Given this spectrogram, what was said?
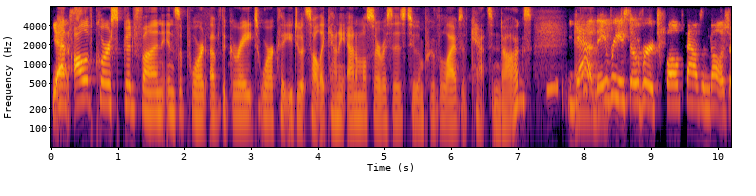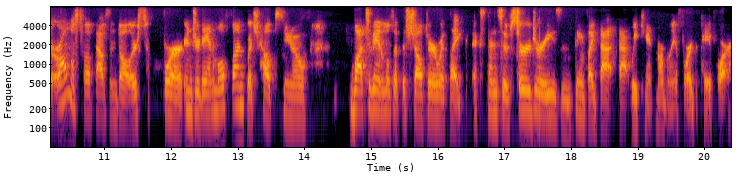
Yes. And all, of course, good fun in support of the great work that you do at Salt Lake County Animal Services to improve the lives of cats and dogs. Yeah, and they raised over $12,000 or almost $12,000 for our Injured Animal Fund, which helps, you know, lots of animals at the shelter with like expensive surgeries and things like that that we can't normally afford to pay for.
